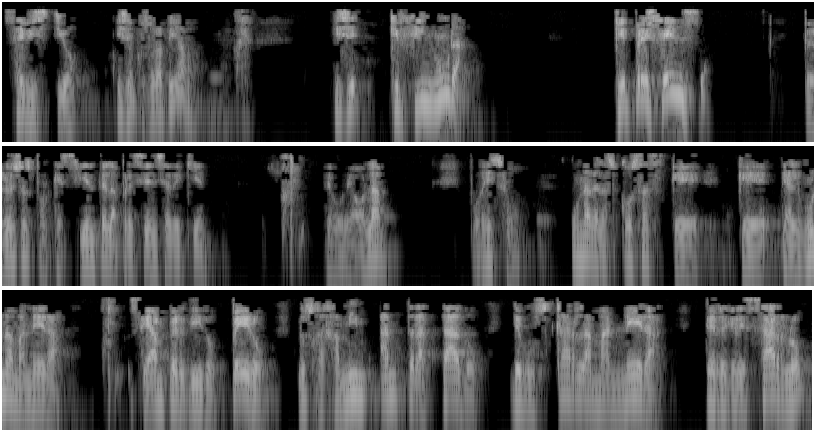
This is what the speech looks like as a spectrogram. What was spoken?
se vistió y se puso la pijama. Dice, qué finura, qué presencia. Pero eso es porque siente la presencia de quién? De Boreolam. Por eso, una de las cosas que, que de alguna manera se han perdido, pero los jajamim han tratado de buscar la manera de regresarlo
